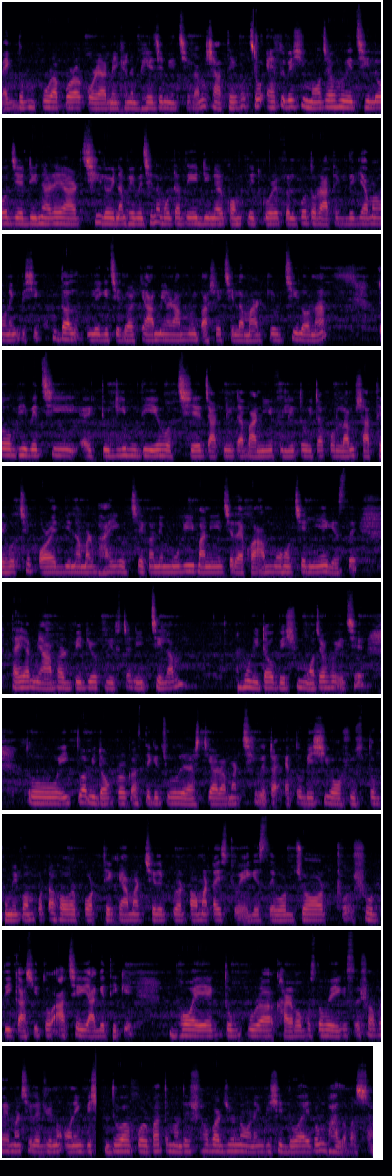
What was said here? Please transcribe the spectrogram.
একদম পোড়া পোড়া করে আমি এখানে ভেজে নিয়েছিলাম সাথে হচ্ছে এত বেশি মজা হয়েছিল যে ডিনারে আর ছিলই না, ভেবেছিলাম ওটা দিয়ে ডিনার কমপ্লিট করে ফেলব। তো রাতের দিকে আমার অনেক বেশি ক্ষুদা লেগেছিল আর কি। আমি আর আম্মুই পাশে ছিলাম আর কেউ ছিল না। তো ভেবেছি একটু ডিম দিয়ে হচ্ছে চাটনিটা বানিয়ে ফেলি। তো এটা করলাম, সাথে হচ্ছে পরের দিন আমার ভাই হচ্ছে এখানে মুড়ি বানিয়েছে। দেখো আম্মু হচ্ছে নিয়ে গেছে, তাই আমি আবার ভিডিও ক্লিপসটা নিচ্ছিলাম। মুড়িটাও বেশ মজা হয়েছে। তো এই তো আমি ডক্টর কাছ থেকে চলে আসছি আর আমার ছেলেটা এত বেশি অসুস্থ, ভূমিকম্পটা হওয়ার পর থেকে আমার ছেলে পুরো টমাটাইজড হয়ে গেছে। ওর জ্বর সর্দি, কাশি তো আছেই আগে থেকে। ভয়ে একদম পুরা খারাপ অবস্থা হয়ে গেছে। সবাই আমার ছেলের জন্য অনেক বেশি দোয়া করবা। তোমাদের সবার জন্য অনেক বেশি দোয়া এবং ভালোবাসা।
